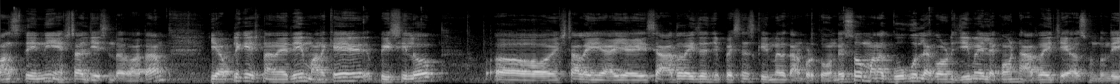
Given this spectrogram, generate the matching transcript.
వన్స్ దీన్ని ఇన్స్టాల్ చేసిన తర్వాత ఈ అప్లికేషన్ అనేది మనకే పీసీలో ఇన్స్టాల్ అయ్యి అయ్యేసి ఆథరైజ్ అని చెప్పేసి స్క్రీన్ మీద కనపడుతుంది. సో మన గూగుల్ అకౌంట్ జీమెయిల్ అకౌంట్ని ఆథరైజ్ చేయాల్సి ఉంటుంది.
